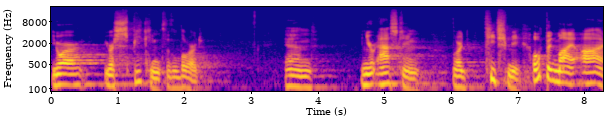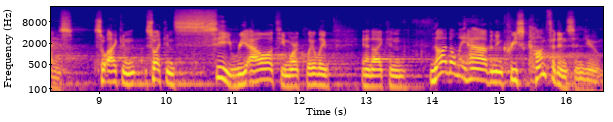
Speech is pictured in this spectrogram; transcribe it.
You are, you are speaking to the Lord. And and you're asking, Lord, teach me, open my eyes so I can, so I can see reality more clearly and I can not only have an increased confidence in you,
